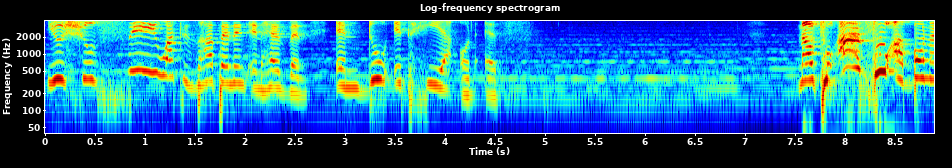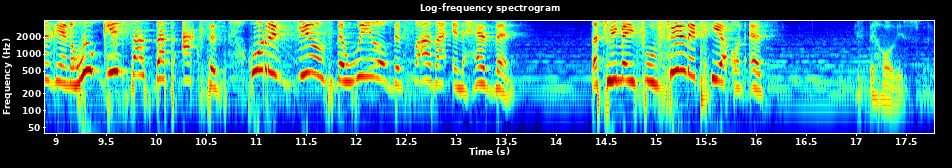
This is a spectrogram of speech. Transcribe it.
you should see what is happening in heaven and do it here on earth? Now, to us who are born again, who gives us that access, who reveals the will of the Father in heaven, that we may fulfill it here on earth, is the Holy Spirit.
